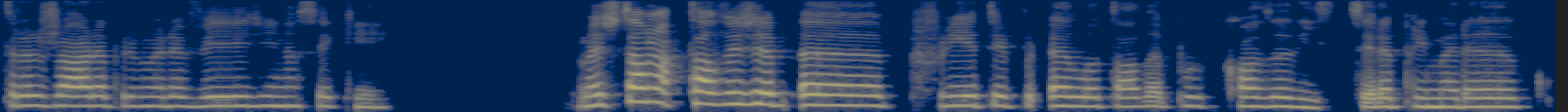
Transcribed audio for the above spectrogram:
trajar a primeira vez e não sei o quê. Mas tal- talvez a, a preferia ter a latada por causa disso, de ser a primeira, co-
